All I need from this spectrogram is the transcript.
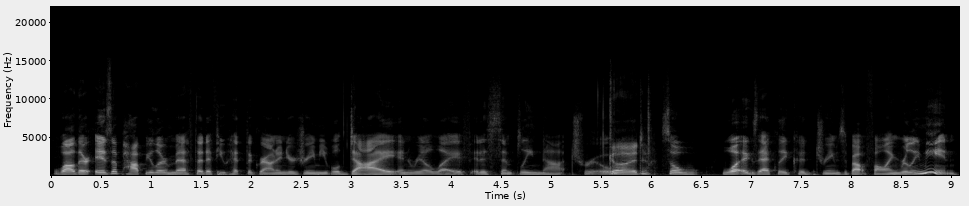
While there is a popular myth that if you hit the ground in your dream you will die in real life, it is simply not true. Good. So what exactly could dreams about falling really mean?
